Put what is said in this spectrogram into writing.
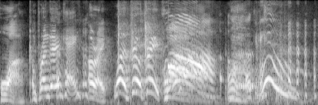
Hua. Comprende? Okay. All right. One, two, three. Hua! Oh, okay.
